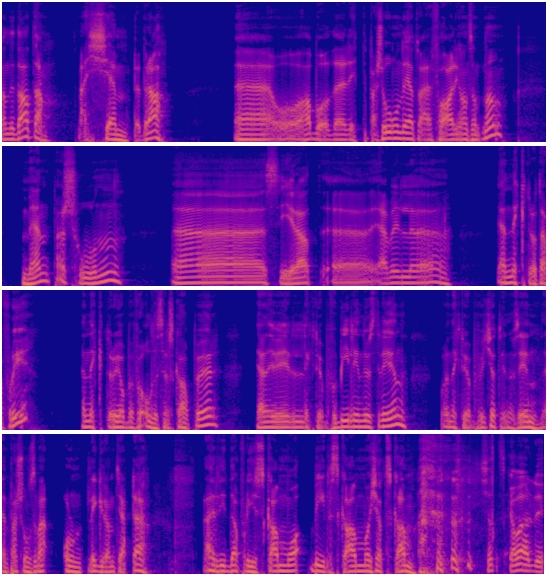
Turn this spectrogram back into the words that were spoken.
kandidat da, som er kjempebra, uh, og har både litt personlighet og erfaring og alt sånt noe, men personen uh, sier at jeg vil Jeg nekter å ta fly. Jeg nekter å jobbe for oljeselskaper. Jeg vil nekter å jobbe for bilindustrien. Og jeg nekter å jobbe for kjøttindustrien. En person som er ordentlig grønt hjerte. Er ridd av flyskam og bilskam og kjøttskam. kjøttskam er det,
